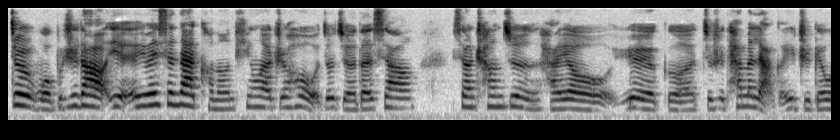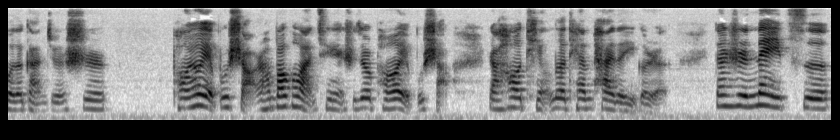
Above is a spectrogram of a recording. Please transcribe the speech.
就是我不知道，因因为现在可能听了之后，我就觉得像像昌俊还有月月哥，就是他们两个一直给我的感觉是朋友也不少，然后包括婉清也是，就是朋友也不少，然后挺乐天派的一个人。但是那一次，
